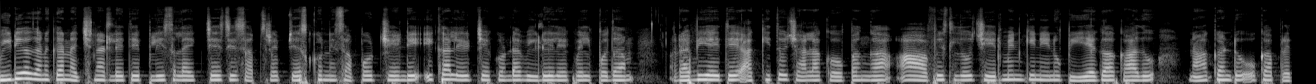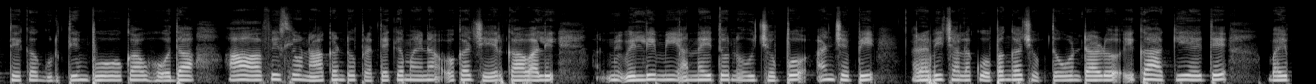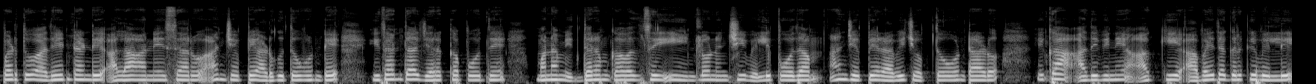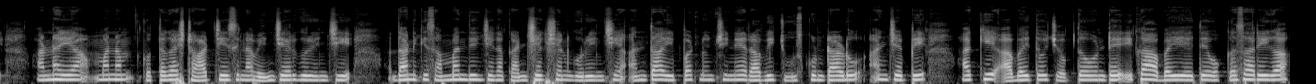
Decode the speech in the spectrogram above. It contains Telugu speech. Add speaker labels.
Speaker 1: వీడియో కనుక నచ్చినట్లయితే ప్లీజ్ లైక్ చేసి సబ్స్క్రైబ్ చేసుకొని సపోర్ట్ చేయండి. ఇక లేట్ చేయకుండా వీడియోలోకి వెళ్ళిపోదాం. రవి అయితే అక్కితో చాలా కోపంగా ఆ ఆఫీస్లో చైర్మన్కి నేను పిఏగా కాదు. నాకంటూ ఒక ప్రత్యేక గుర్తింపు ఒక హోదా. ఆ ఆఫీస్లో నాకంటూ ప్రత్యేకమైన ఒక చైర్ కావాలి. వెళ్ళి మీ అన్నయ్యతో నువ్వు చెప్పు అని చెప్పి రవి చాలా కోపంగా చెప్తూ ఉంటాడు. ఇక అక్కి అయితే భయపడుతూ అదేంటండి అలా అనేశారు అని చెప్పి అడుగుతూ ఉంటే ఇదంతా జరగకపోతే మనం ఇద్దరం కావాల్సి ఈ ఇంట్లో నుంచి వెళ్ళిపోదాం అని చెప్పి రవి చెప్తూ ఉంటాడు. ఇక అది విని అక్కి అభయ్ దగ్గరికి వెళ్ళి అన్నయ్య మనం కొత్తగా స్టార్ట్ చేసిన వెంచర్ గురించి దానికి సంబంధించిన కన్స్ట్రక్షన్ గురించి అంతా ఇప్పటి నుంచినే రవి చూసుకుంటాడు అని చెప్పి అక్కి అభయ్తో చెప్తూ ఉంటే ఇక అభయ్ అయితే ఒక్కసారిగా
